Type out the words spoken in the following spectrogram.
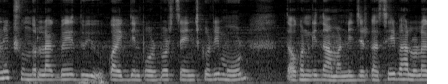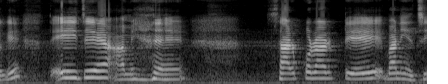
অনেক সুন্দর লাগবে। দুই, কয়েকদিন পর পর চেঞ্জ করি মুড তখন কিন্তু আমার নিজের কাছেই ভালো লাগে। তো এই যে আমি সার্ভ করার টে বানিয়েছি,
